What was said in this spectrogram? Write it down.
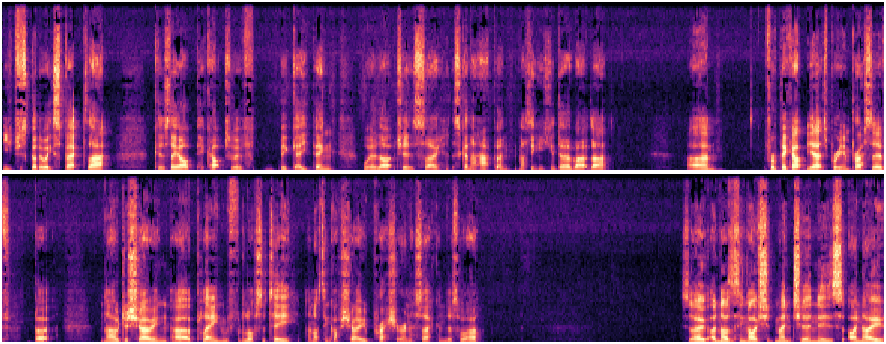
you just got to expect that because they are pickups with big gaping wheel arches so it's going to happen nothing you can do about that um, for a pickup yeah it's pretty impressive but now just showing uh, plane with velocity and I think I'll show pressure in a second as well so another thing I should mention is I know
